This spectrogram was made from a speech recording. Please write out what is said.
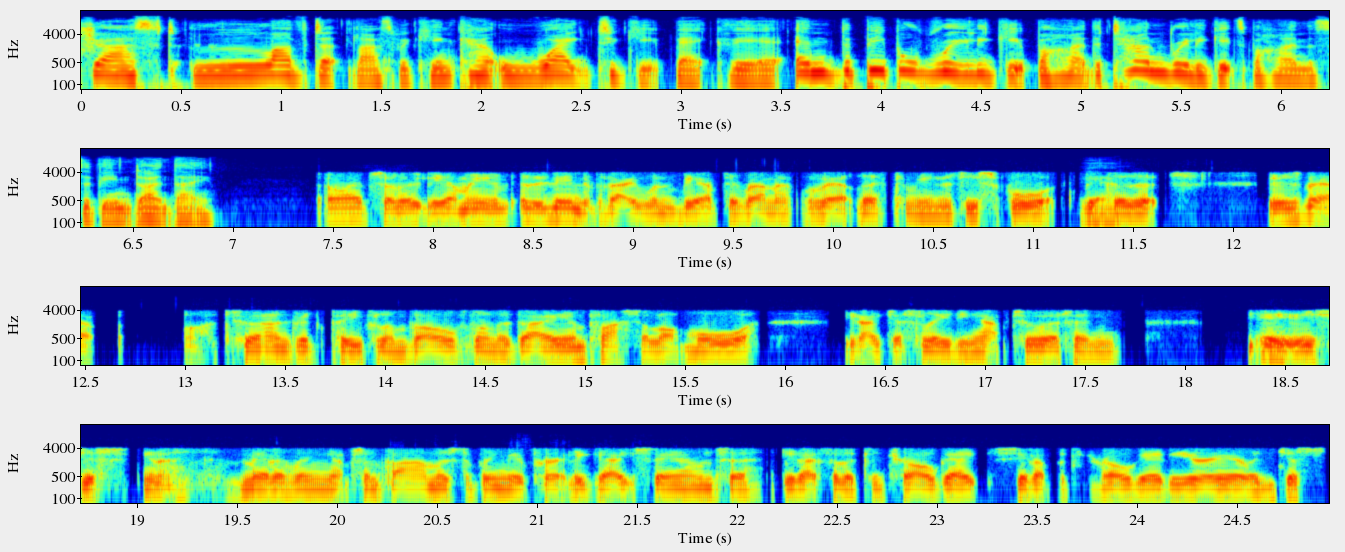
just loved it last weekend. Can't wait to get back there. And the people really get behind, the town really gets behind this event, don't they? Oh, absolutely. I mean, at the end of the day, wouldn't be able to run it without the community support because yeah. it's there's about oh, 200 people involved on a day and plus a lot more, you know, just leading up to it. And yeah, it's just, you know, a matter of ringing up some farmers to bring their Pratley gates down to, you know, for the control gate, set up the control gate area and just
